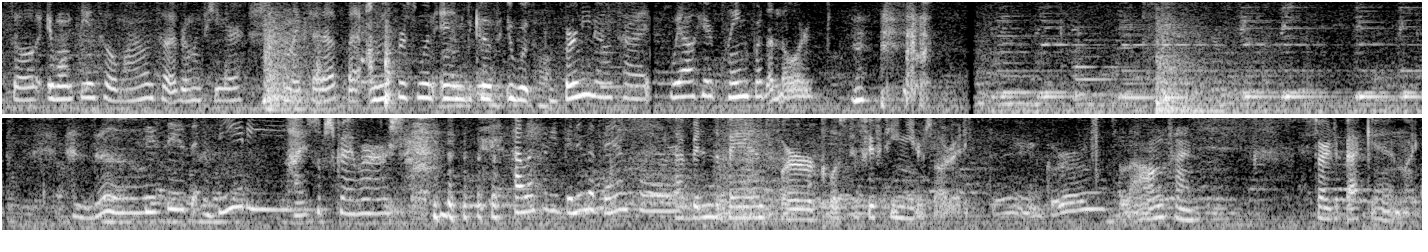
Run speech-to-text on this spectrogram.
So it won't be until a while until everyone's here and like set up. But I'm the first one in because it was burning outside. We out here playing for the Lord. This is Viri. Hi subscribers. How long have you been in the band for? I've been in the band for close to 15 years already. Dang, girl. It's a long time. Started back in like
